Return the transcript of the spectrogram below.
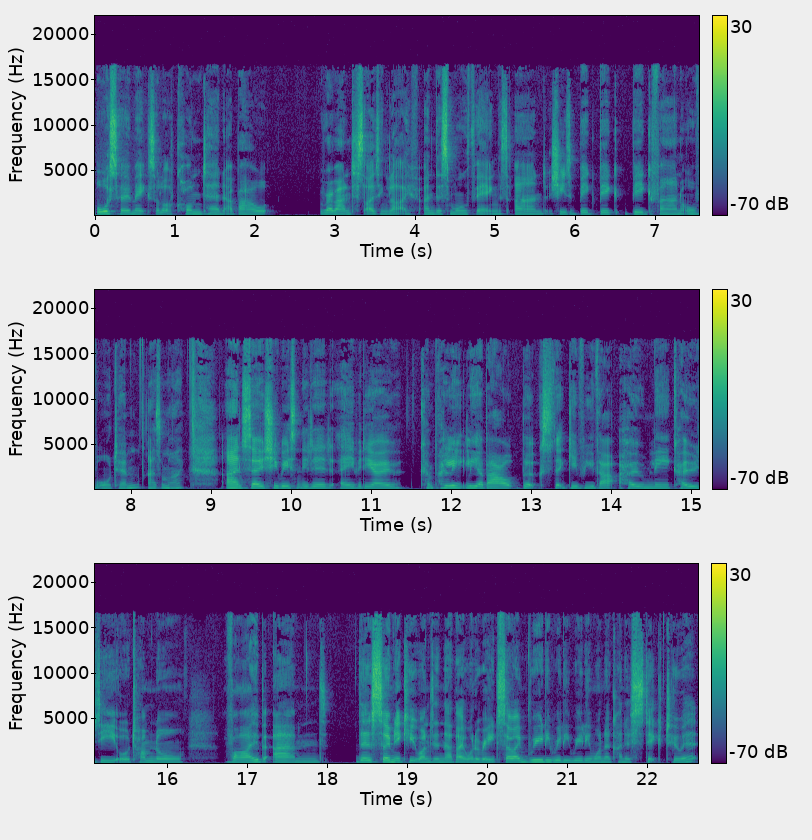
also makes a lot of content about romanticizing life and the small things and she's a big big big fan of autumn as am i and so she recently did a video completely about books that give you that homely cozy autumnal vibe and there's so many cute ones in there that I want to read. So I really, really, really want to kind of stick to it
